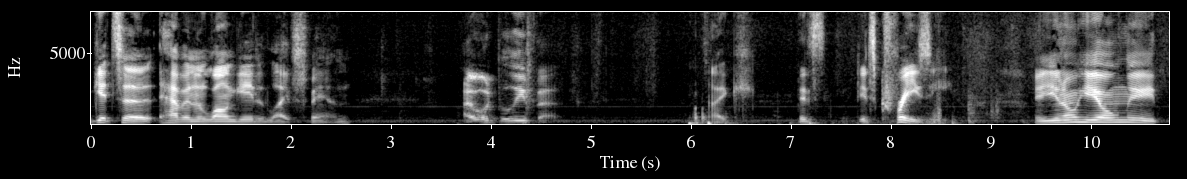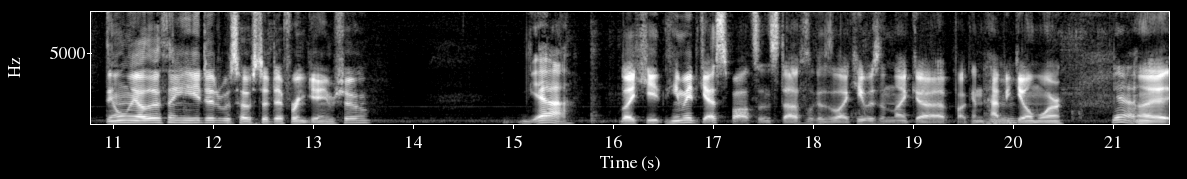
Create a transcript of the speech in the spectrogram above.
get to have an elongated lifespan. I would believe that. Like it's it's crazy. You know, he only the only other thing he did was host a different game show. Yeah. Like he he made guest spots and stuff because like he was in like uh fucking Happy Mhm. Gilmore. Yeah. Uh,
